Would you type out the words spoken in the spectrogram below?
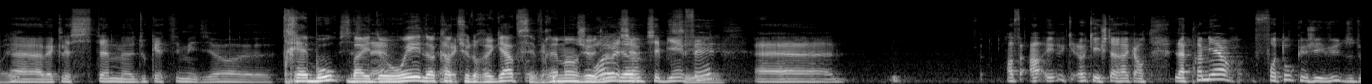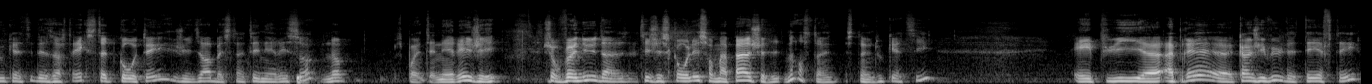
Oui. euh, avec le système Ducati Media. euh, Très beau, by the Système. way. Là, quand Avec- tu le regardes, c'est vraiment joli. ouais, c'est- bien fait. Euh, Enfin, ah, ok, je te raconte. La première photo que j'ai vue du Ducati Desert X, c'était de côté. J'ai dit, ah, ben, c'est un Ténéré, ça. Non, c'est pas un Ténéré. J'ai, je suis revenu, dans, j'ai scrollé sur ma page. J'ai dit, non, c'est un, c'est un Ducati. Et puis, euh, après, euh, quand j'ai vu le TFT,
